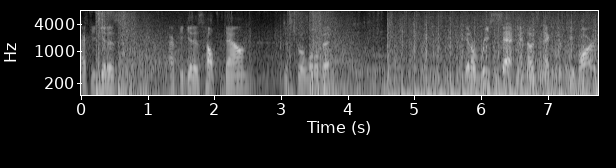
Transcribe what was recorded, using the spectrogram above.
After you get his after you get his health down just to a little bit, it'll reset in those extra two bars.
